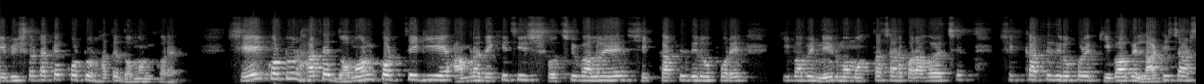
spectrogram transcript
এই বিষয়টাকে কঠোর হাতে দমন করেন। সেই কঠোর হাতে দমন করতে গিয়ে আমরা দেখেছি সচিবালয়ে শিক্ষার্থীদের উপরে কীভাবে নির্মম অত্যাচার করা হয়েছে, শিক্ষার্থীদের উপরে কীভাবে লাঠি চার্জ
